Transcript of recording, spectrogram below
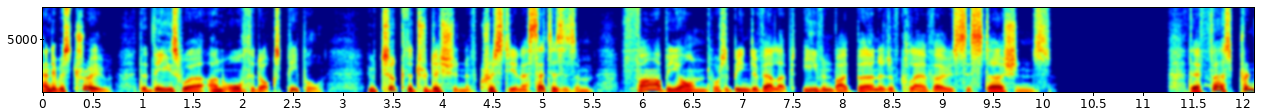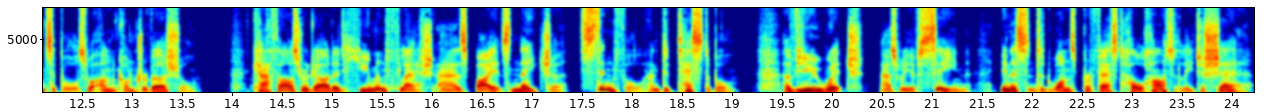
And it was true that these were unorthodox people who took the tradition of Christian asceticism far beyond what had been developed even by Bernard of Clairvaux's Cistercians. Their first principles were uncontroversial. Cathars regarded human flesh as, by its nature, sinful and detestable, a view which, as we have seen, Innocent had once professed wholeheartedly to share.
